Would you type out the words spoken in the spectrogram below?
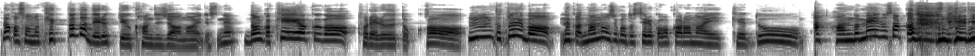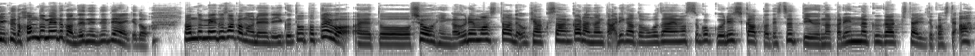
なんかその結果が出るっていう感じじゃないですね。なんか契約が取れるとか、うん、例えば、なんか何のお仕事してるかわからないけど、あ、ハンドメイド作家の例でいくと、ハンドメイド感全然出てないけど、ハンドメイド作家の例でいくと、例えば、えっ、と、商品が売れましたで、お客さんからなんかありがとうございます、すごく嬉しかったですっていうなんか連絡が来たりとかして、あ、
